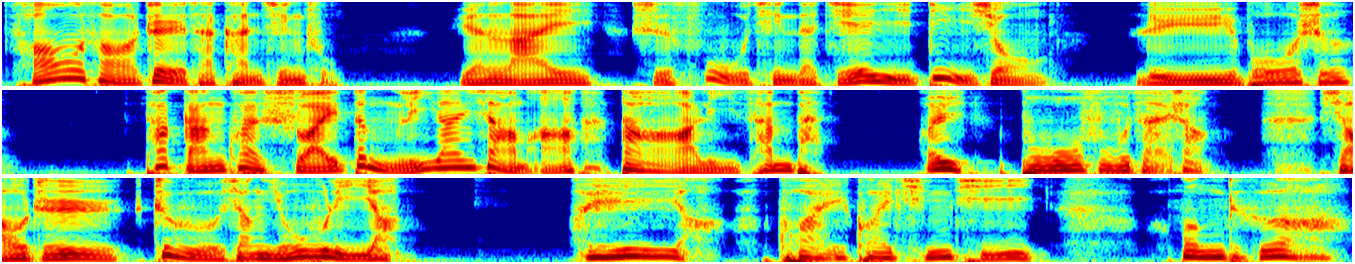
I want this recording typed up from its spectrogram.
曹操这才看清楚，原来是父亲的结义弟兄吕伯奢。他赶快甩蹬离鞍下马，大礼参拜。哎，伯父在上，小侄这厢有礼呀。哎呀，快快请起。孟德啊，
